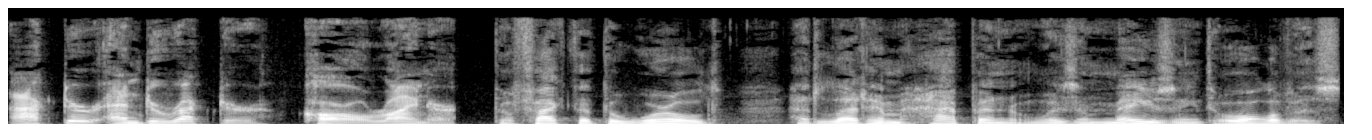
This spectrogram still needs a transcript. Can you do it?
Actor and director Carl Reiner. The fact that the world had let him happen was amazing to all of us.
